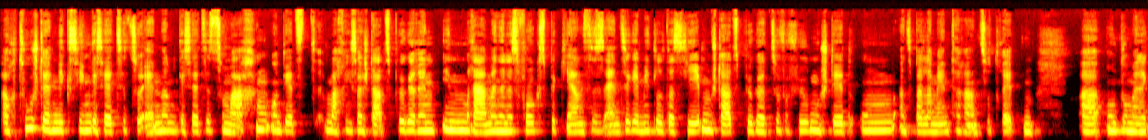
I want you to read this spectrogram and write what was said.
auch zuständig sind, Gesetze zu ändern, Gesetze zu machen. Und jetzt mache ich es als Staatsbürgerin im Rahmen eines Volksbegehrens. Das einzige Mittel, das jedem Staatsbürger zur Verfügung steht, um ans Parlament heranzutreten äh, und um eine,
